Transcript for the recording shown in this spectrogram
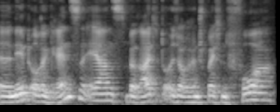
Äh, nehmt eure Grenzen ernst, bereitet euch auch entsprechend vor,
